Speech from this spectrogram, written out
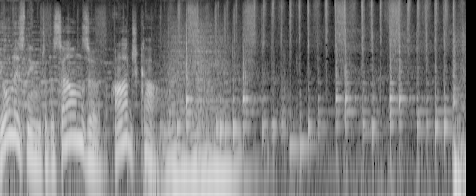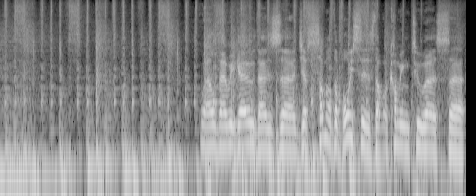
You're listening to the sounds of Aajkal. Well, there we go. There's uh, just some of the voices that were coming to us uh,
